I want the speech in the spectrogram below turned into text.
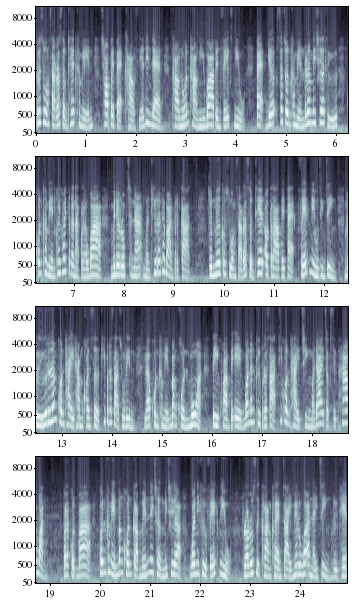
กระทรวงสารสนเทศเขมรชอบไปแปะข่าวเสียดินแดน ข่าวโน้นข่าวนี้ว่าเป็นเฟกซ์นิวแปะเยอะซะจนเขมรเริ่มไม่เชื่อถือ คนเขมรค่อยๆ ตระหนักแล้วว่าไม่ได้รบชนะเหมือนที่รัฐบาลประกาศ จนเมื่อกระทรวงสารสนเทศเอาตราไปแปะเฟกนิวจริงๆ หรือเรื่องคนไทยทำคอนเสิร์ตที่ปราสาทสุรินทร์แล้วคนเขมรบางคนมั่ว ตีความไปเองว่านั่นคือปราสาทที่คนไทยชิงมาได้จากศึก5วัน ปรากฏว่าคนเขมรบางคนกลับเม้นในเชิงไม่เชื่อ ว่านี่คือเฟกนิวเพราะรู้สึกคลางแคลงใจไม่รู้ว่าอันไหนจริงหรือเท็จ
